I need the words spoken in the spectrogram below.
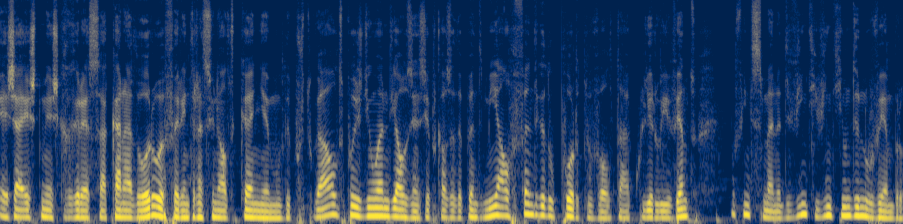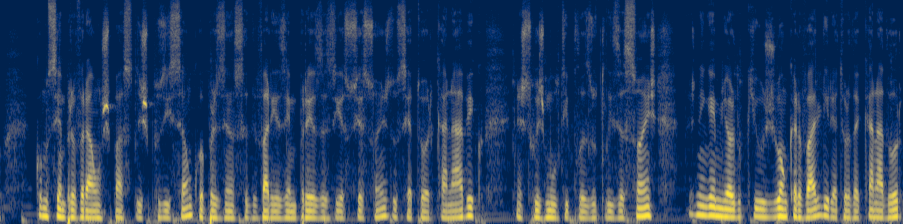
É já este mês que regressa a Canadouro, a Feira Internacional de Cânhamo de Portugal. Depois de um ano de ausência por causa da pandemia, a Alfândega do Porto volta a acolher o evento no fim de semana de 20 e 21 de novembro. Como sempre, haverá um espaço de exposição com a presença de várias empresas e associações do setor canábico nas suas múltiplas utilizações, mas ninguém melhor do que o João Carvalho, diretor da Canadouro,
